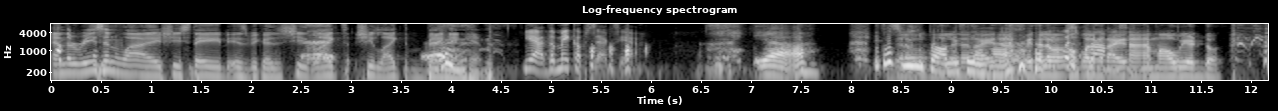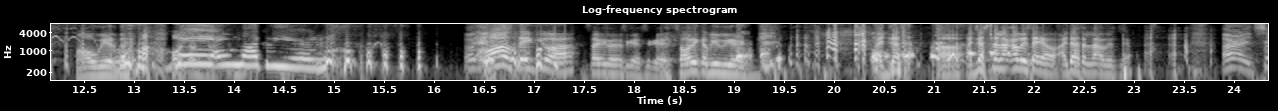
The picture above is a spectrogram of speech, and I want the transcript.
And the reason why she stayed is because she liked she liked banging him. Yeah, the makeup sex, yeah. Yeah. It was really promising, call na tayo na, ha? may dalawang It was call na tayo promising. na mga weirdo. Mga weirdo. Hey, I'm not weird. wow, thank you ah. Sige, sige, sige. Sorry kami weird. Adjust, uh, adjust na lang kami sa'yo. Adjust na lang kami sa'yo. All right, so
